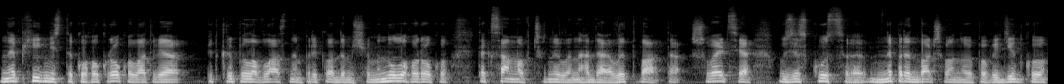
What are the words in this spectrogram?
Необхідність такого кроку Латвія підкріпила власним прикладом, що минулого року так само вчинили, нагадаю, Литва та Швеція у зв'язку з е, непередбачуваною поведінкою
